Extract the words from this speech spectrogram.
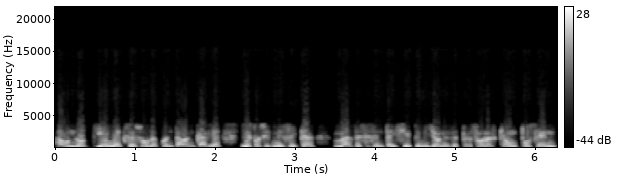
aún no tiene acceso a una cuenta bancaria y esto significa más de 67 millones de personas que aún poseen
